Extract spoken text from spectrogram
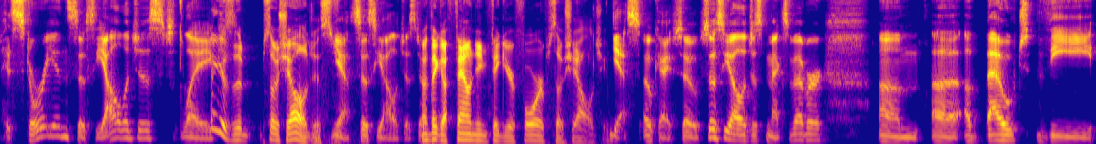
historian sociologist like i think he's a sociologist yeah sociologist okay. i think a founding figure for sociology yes okay so sociologist max weber um, uh, about the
